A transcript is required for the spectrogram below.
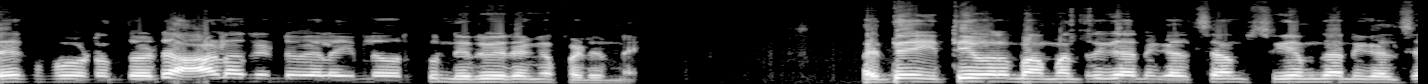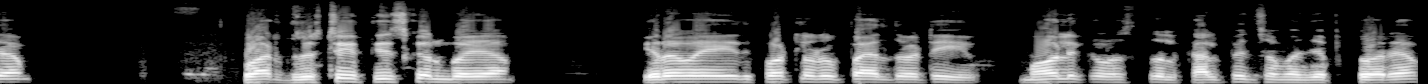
లేకపోవడంతో ఆడ రెండు వేల ఇళ్ళ వరకు నిర్వీర్యంగా పడి ఉన్నాయి. అయితే ఇటీవల మా మంత్రి గారిని కలిసాం సీఎం గారిని కలిసాం. వారి దృష్టికి తీసుకొని పోయాం ఇరవై ఐదు కోట్ల రూపాయలతోటి మౌలిక వసతులు కల్పించమని చెప్పి కోరాం.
